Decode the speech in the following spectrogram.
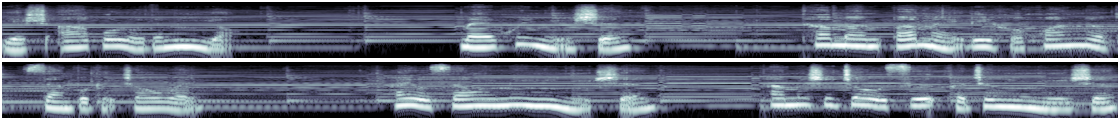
也是阿波罗的密友。美惠女神，她们把美丽和欢乐散布给周围。还有三位命运女神，她们是宙斯和正义女神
